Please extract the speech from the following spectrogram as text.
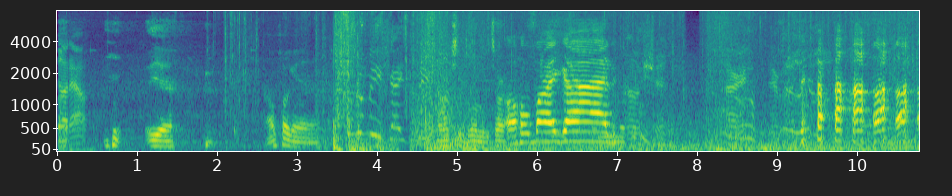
got out. yeah. I'm fucking. I'm actually playing the guitar. Oh my god! Oh shit. Alright, never mind.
